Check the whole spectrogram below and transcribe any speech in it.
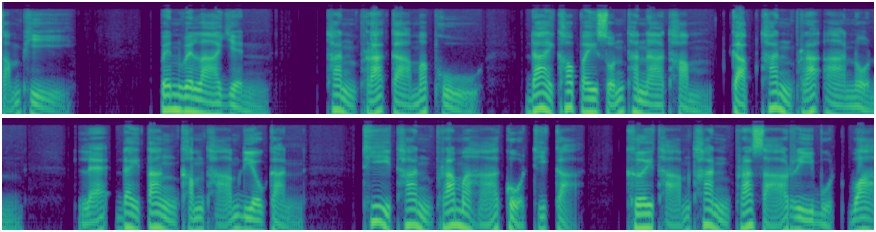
สัมพี เป็นเวลาเย็น ท่านพระกามภูได้เข้าไปสนทนาธรรมกับท่านพระอานนท์และได้ตั้งคำถามเดียวกัน ที่ท่านพระมหาโกฏทิกะ เคยถามท่านพระสารีบุตรว่า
